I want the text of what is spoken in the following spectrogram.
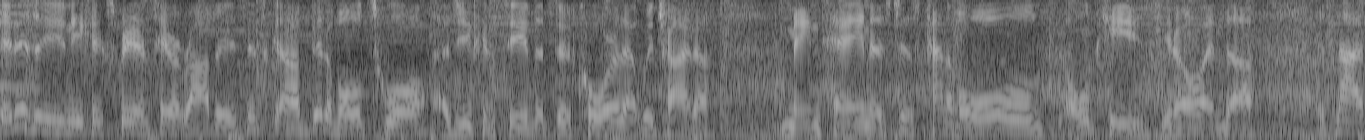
it. It is a unique experience here at Robbie's. It's a bit of old school. As you can see, the decor that we try to maintain is just kind of old, old keys, you know, and uh, it's not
